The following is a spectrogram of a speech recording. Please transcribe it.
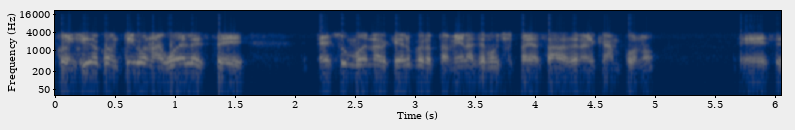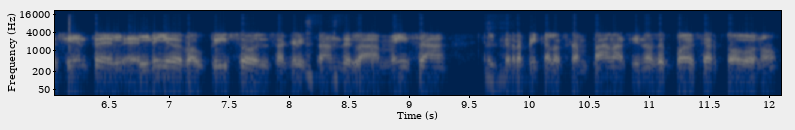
coincido contigo, Nahuel, este es un buen arquero, pero también hace muchas payasadas en el campo, ¿no? Eh, se siente el, niño de bautizo, el sacristán de la misa, el que repica las campanas y no se puede ser todo, ¿no?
